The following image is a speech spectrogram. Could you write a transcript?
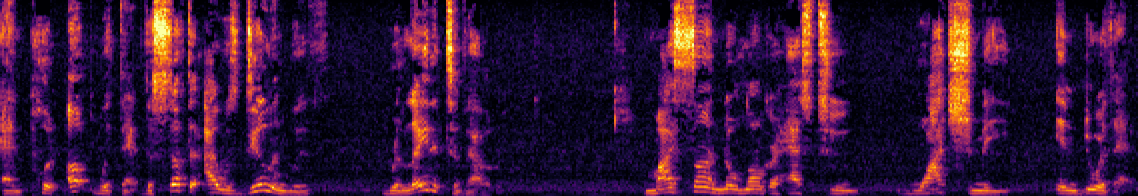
and put up with that. The stuff that I was dealing with related to Valerie, my son no longer has to watch me endure that.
